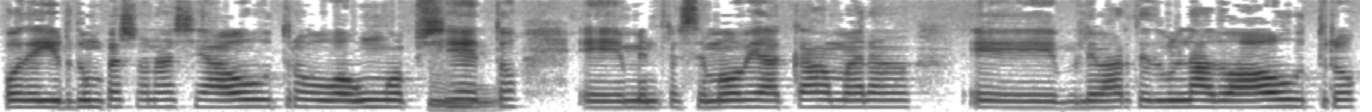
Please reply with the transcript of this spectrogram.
pode ir dun personaxe a outro ou a un obxeto, uh mm. -huh. eh, mentre se move a cámara, eh, levarte dun lado a outro,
